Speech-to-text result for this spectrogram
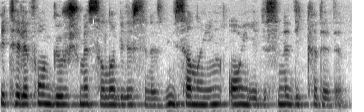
bir telefon görüşmesi alabilirsiniz. Nisan ayının 17'sine dikkat edin.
